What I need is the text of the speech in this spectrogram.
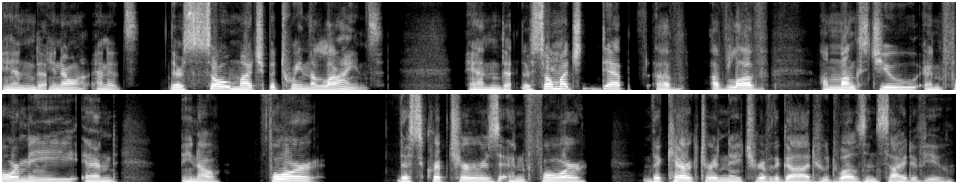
And uh, you know, and it's there's so much between the lines. And uh, there's so much depth of of love amongst you and for me and you know, for the scriptures and for the character and nature of the God who dwells inside of you.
